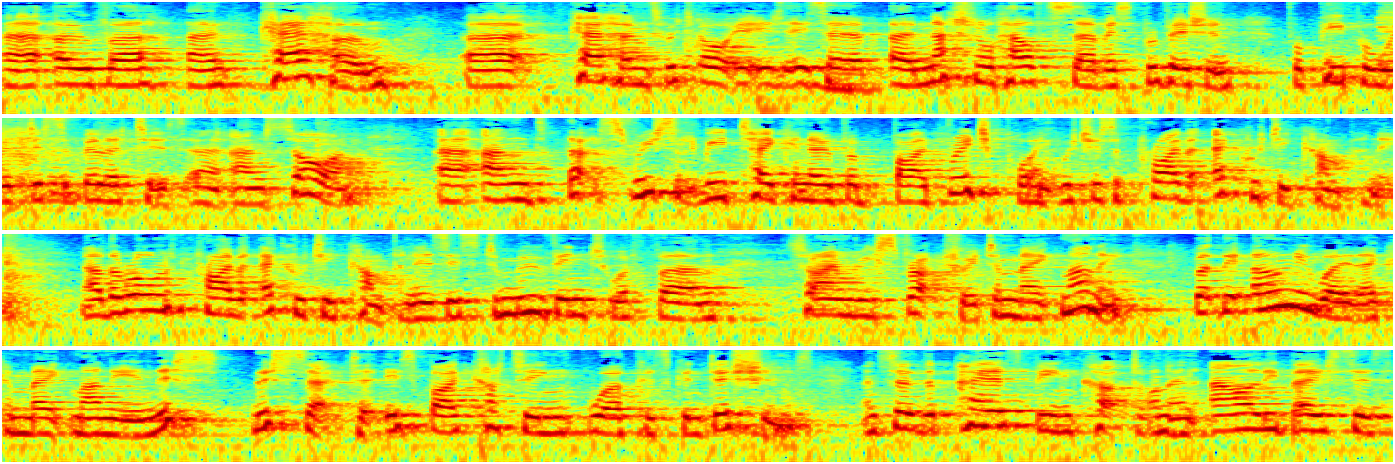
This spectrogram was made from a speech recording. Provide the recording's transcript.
uh, over a care home. Uh, care homes, which oh, it is a, a, national health service provision for people with disabilities and, uh, and so on. Uh, and that's recently been taken over by Bridgepoint, which is a private equity company. Now, the role of private equity companies is to move into a firm, try and restructure it, and make money. But the only way they can make money in this, this sector is by cutting workers' conditions. And so the pay is being cut on an hourly basis,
